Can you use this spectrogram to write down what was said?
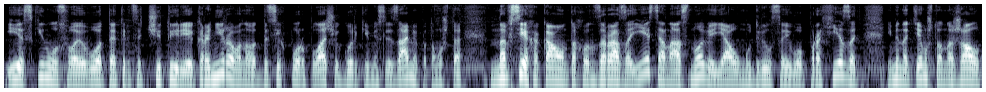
и скинул своего Т-34 экранированного, до сих пор плачу горькими слезами, потому что на всех аккаунтах он зараза есть, а на основе я умудрился его прохезать именно тем, что нажал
